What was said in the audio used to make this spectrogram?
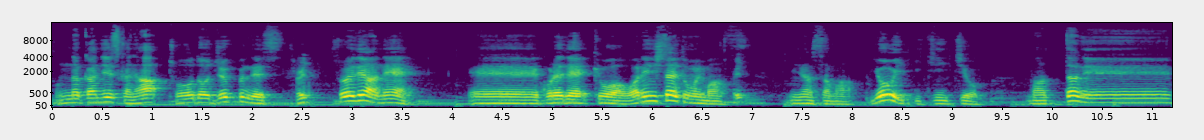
そんな感じですかね。あちょうど10分です。はい。それではねえー、これで今日は終わりにしたいと思います、はい。皆様良い一日を。またねー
